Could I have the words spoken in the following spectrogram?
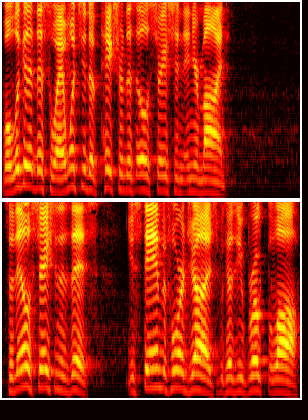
Well, look at it this way. I want you to picture this illustration in your mind. So, the illustration is this you stand before a judge because you broke the law,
